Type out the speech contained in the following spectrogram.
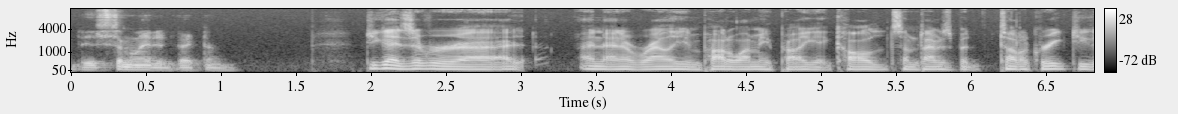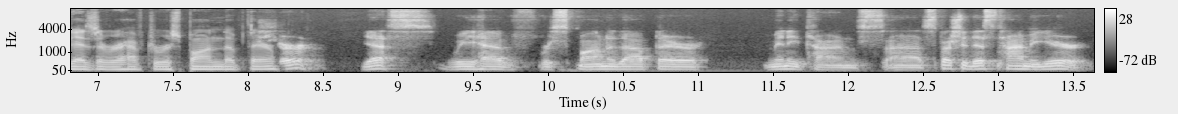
the assimilated victim. do you guys ever? Uh, and I know Riley and Pottawatomie probably get called sometimes, but Tuttle Creek, do you guys ever have to respond up there? Sure. Yes, we have responded out there many times, uh, especially this time of year.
